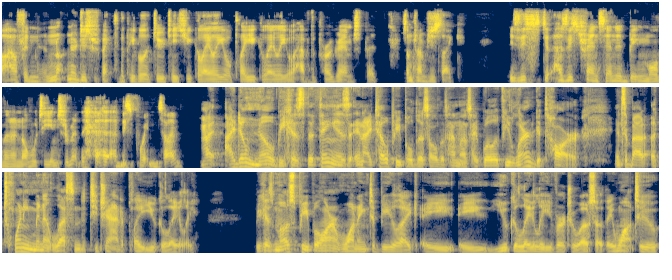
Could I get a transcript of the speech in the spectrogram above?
I often not no disrespect to the people that do teach ukulele or play ukulele or have the programs, but sometimes just like, is this has this transcended being more than a novelty instrument at this point in time? I, I don't know because the thing is, and I tell people this all the time. I was like, well, if you learn guitar, it's about a 20 minute lesson to teach you how to play ukulele. Because most people aren't wanting to be like a, a ukulele virtuoso. They want to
